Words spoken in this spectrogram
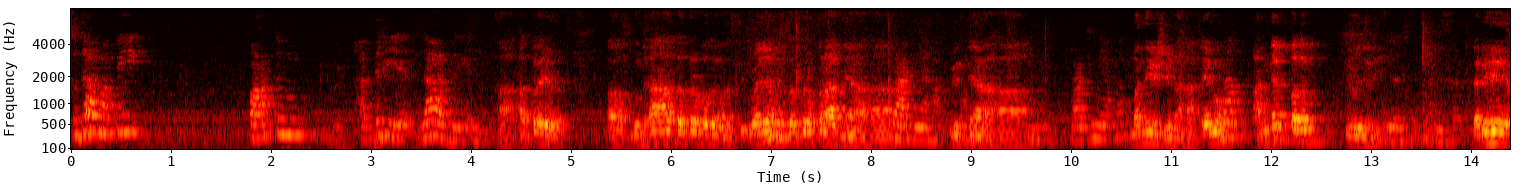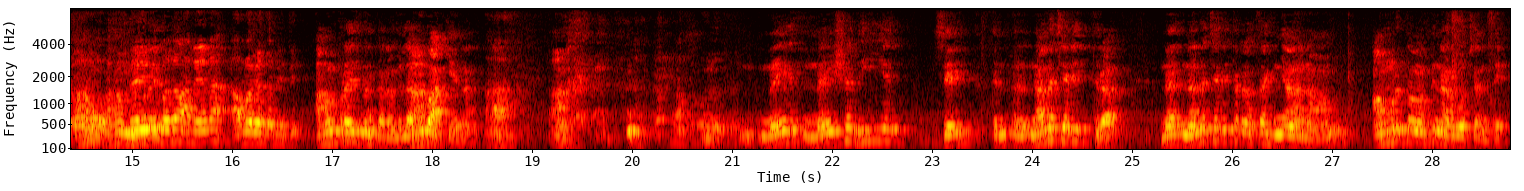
सुधामपि पातुम् अद्रिय न अद्रियन्ते। हा, अत्रैव। अ, बुधः तत्र पदमस्ति। वयं तत्र प्राज्ञाः। प्राज्ञः। विज्ञाः प्राज्ञः। मनीषिणः। एवम् न। अन्यत् पदं योजनीयं योजनीयं। तर्हि अहम्- अहं पदम् अनेन अवगतमिति। अहं प्रयत्नं करोमि लघुवाक्येन हा, नलचरित्र न- नलचरित्ररसज्ञानाम् अमृतमपि न रोचन्ते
